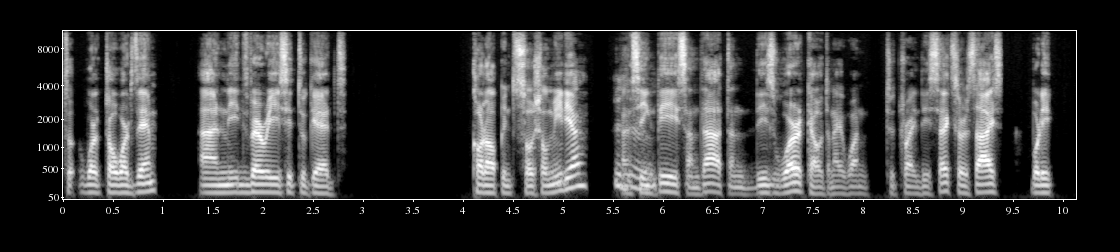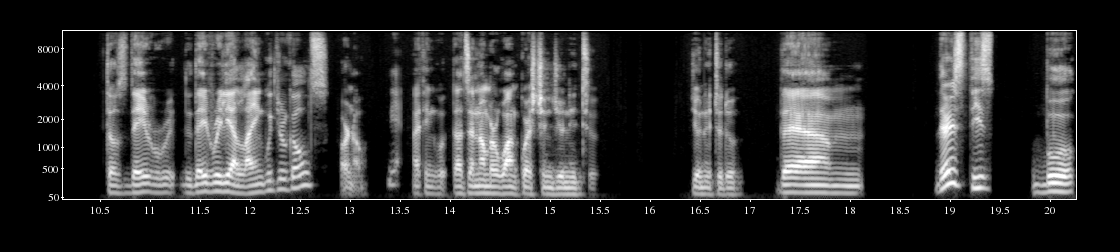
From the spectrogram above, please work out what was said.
to, work towards them. And it's very easy to get caught up in social media and Mhm. seeing this and that and this workout and I want to try this exercise. But it does they re- do they really align with your goals or no? Yeah. I think that's the number one question you need to you need to do. The um, there's this book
